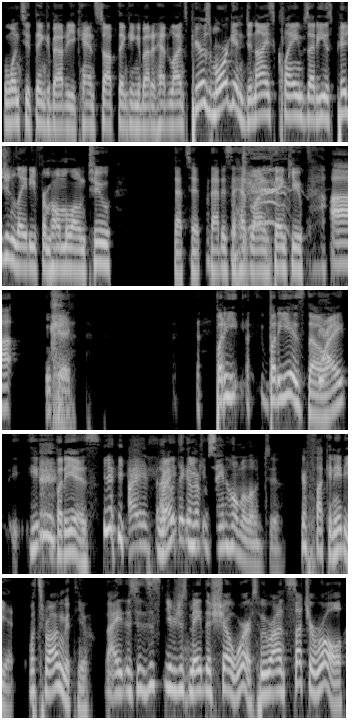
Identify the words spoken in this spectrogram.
once you think about it, you can't stop thinking about it headlines. Piers Morgan denies claims that he is Pigeon Lady from Home Alone 2. That's it. That is the headline. Thank you. Uh, Okay. but he, but he is though, right? He, but he is. I, I Right? don't think I've You ever seen Home Alone 2. You're a fucking idiot. What's wrong with you? I, this is this, you've just made this show worse. We were on such a roll,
